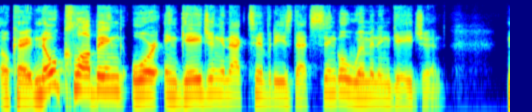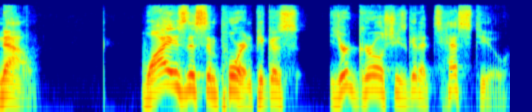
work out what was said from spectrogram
Okay. No clubbing or engaging in activities that single women engage in. Now, why is this important? Because your girl, she's going to test you.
